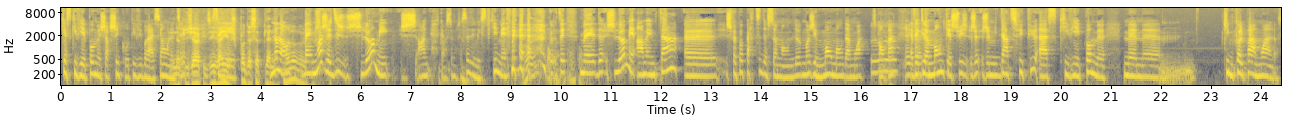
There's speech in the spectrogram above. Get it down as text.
qu'est-ce qui vient pas me chercher côté vibration. Là, Il y en a plusieurs qui disent hey, Je suis pas de cette planète. Non, non. Là, ben, moi, je dis, je suis là, mais. Je, ça, j'essaie de m'expliquer, mais. Mais de- je suis là, mais en même temps, euh, je fais pas partie de ce monde-là. Moi, j'ai mon monde à moi. Tu Mhm, comprends? exact. Avec le monde que je suis, je, je m'identifie plus à ce qui vient pas me. me, me qui me colle pas à moi. Là. Parce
